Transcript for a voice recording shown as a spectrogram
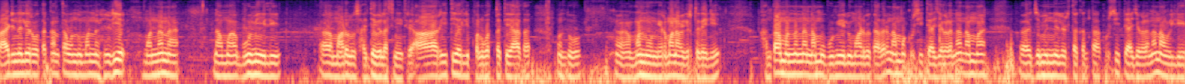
ಕಾಡಿನಲ್ಲಿರತಕ್ಕಂಥ ಒಂದು ಮಣ್ಣು ಹಿಡಿಯ ಮಣ್ಣನ್ನು ನಮ್ಮ ಭೂಮಿಯಲ್ಲಿ ಮಾಡಲು ಸಾಧ್ಯವಿಲ್ಲ ಸ್ನೇಹಿತರೆ. ಆ ರೀತಿಯಲ್ಲಿ ಫಲವತ್ತತೆಯಾದ ಒಂದು ಮಣ್ಣು ನಿರ್ಮಾಣವಾಗಿರ್ತದೆ ಇಲ್ಲಿ. ಅಂಥ ಮಣ್ಣನ್ನು ನಮ್ಮ ಭೂಮಿಯಲ್ಲಿ ಮಾಡಬೇಕಾದ್ರೆ ನಮ್ಮ ಕೃಷಿ ತ್ಯಾಜ್ಯಗಳನ್ನು, ನಮ್ಮ ಜಮೀನಿನಲ್ಲಿರ್ತಕ್ಕಂಥ ಕೃಷಿ ತ್ಯಾಜ್ಯಗಳನ್ನು ನಾವು ಇಲ್ಲಿ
